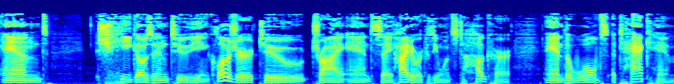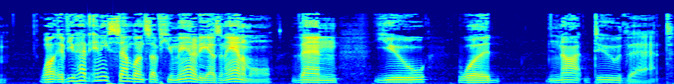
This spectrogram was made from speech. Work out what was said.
And he goes into the enclosure to try and say hi to her because he wants to hug her. And the wolves attack him. Well, if you had any semblance of humanity as an animal, then you would not do that.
